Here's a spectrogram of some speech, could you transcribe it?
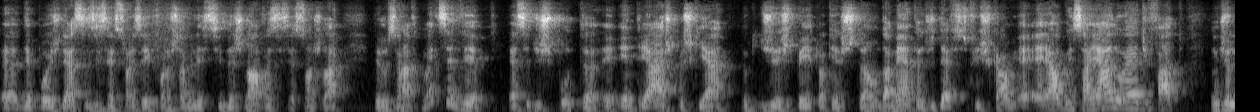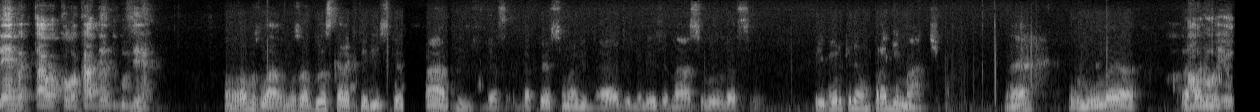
é, depois dessas exceções aí que foram estabelecidas, novas exceções lá pelo Senado. Como é que você vê essa disputa, é, entre aspas, que há no que diz respeito à questão da meta de déficit fiscal? É, é algo ensaiado ou é, de fato, um dilema que está colocado dentro do governo? Bom, vamos lá, vamos a duas características chaves da personalidade do Luiz Inácio Lula da Silva. Primeiro que ele é um pragmático. Né? O Lula Mauro, eu,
